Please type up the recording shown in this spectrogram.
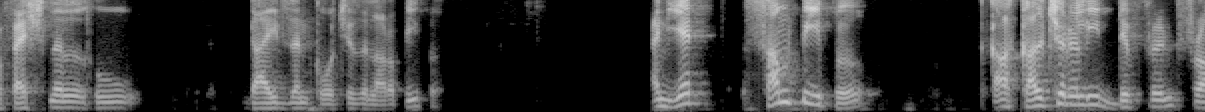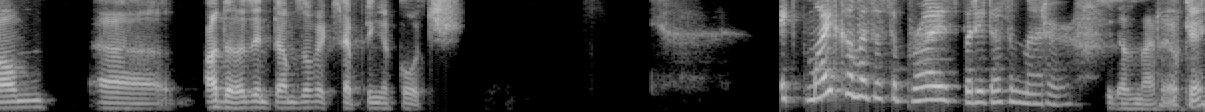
professional who guides and coaches a lot of people and yet some people are culturally different from uh, others in terms of accepting a coach it might come as a surprise, but it doesn't matter. it doesn't matter okay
